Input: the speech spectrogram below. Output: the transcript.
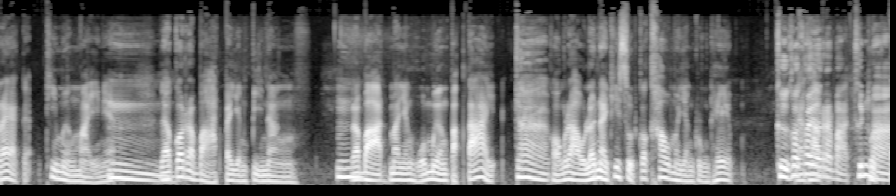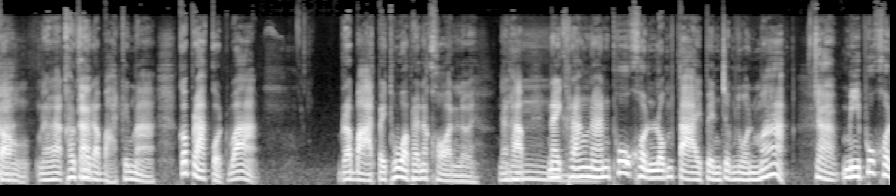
แรกเนี่ยที่เมืองใหม่เนี่ยอืมแล้วก็ระบาดไปยังปีนังอืมระบาดมายังหัวเมืองปักใต้ครับของเราแล้วในที่สุดก็เข้ามายังกรุงเทพคือค่อยนะครับๆระบาดขึ้นถูมากต้องนะครับค่ครัอยบๆระบาดขึ้นมา ก็ปรากฏว่า ระบาดไปทั่วพระนครเลยนะครับ ในครั้งนั้นผู้คนล้มตายเป็นจำนวนมากครับมีผู้คน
